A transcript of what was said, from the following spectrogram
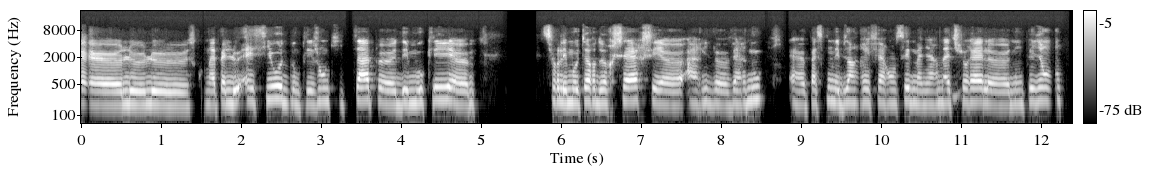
le, le, ce qu'on appelle le SEO, donc les gens qui tapent des mots-clés sur les moteurs de recherche et arrivent vers nous parce qu'on est bien référencé de manière naturelle, non payante.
